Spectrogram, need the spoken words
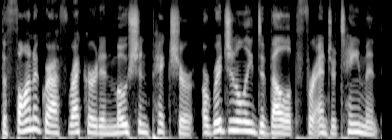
The phonograph record and motion picture, originally developed for entertainment,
